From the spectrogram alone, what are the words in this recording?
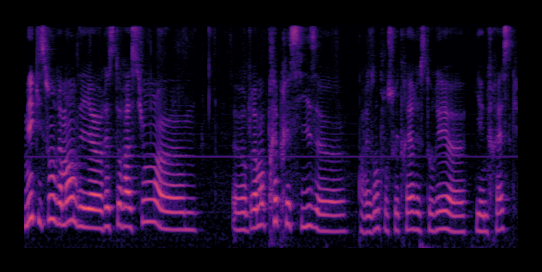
mais qui sont vraiment des euh, restaurations vraiment très précises. par exemple, on souhaiterait restaurer, il y a une fresque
